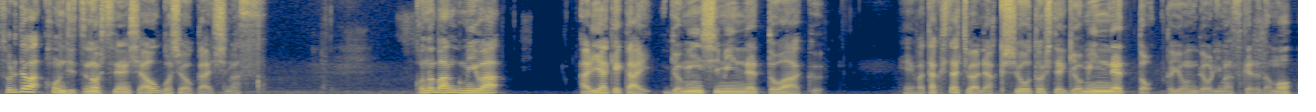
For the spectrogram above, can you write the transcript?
それでは本日の出演者をご紹介します。この番組は有明海漁民市民ネットワーク、私たちは略称として漁民ネットと呼んでおりますけれども、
